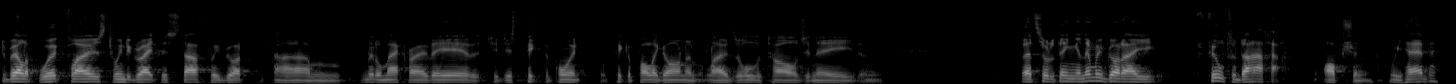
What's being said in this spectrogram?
developed workflows to integrate this stuff. We've got um, little macro there that you just pick the point, pick a polygon, and it loads all the tiles you need, and that sort of thing. And then we've got a filter data option we had.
